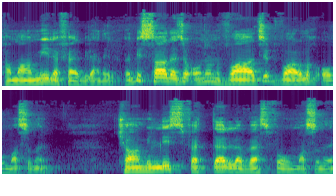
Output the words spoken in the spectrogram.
tamamilə fərqlənir. Və biz sadəcə onun vacib varlıq olmasını, kamillik sifətlərlə vəsf olmasını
